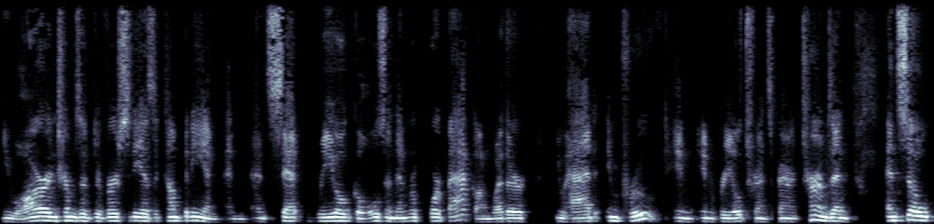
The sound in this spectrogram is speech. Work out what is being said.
you are in terms of diversity as a company and, and, and set real goals and then report back on whether you had improved in, in real transparent terms. And, and so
